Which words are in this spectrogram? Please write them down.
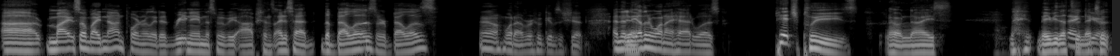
Uh, my so my non-porn related rename this movie options. I just had the Bellas or Bellas, yeah, whatever. Who gives a shit? And then the other one I had was Pitch Please. Oh, nice. maybe that's the next you. one.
